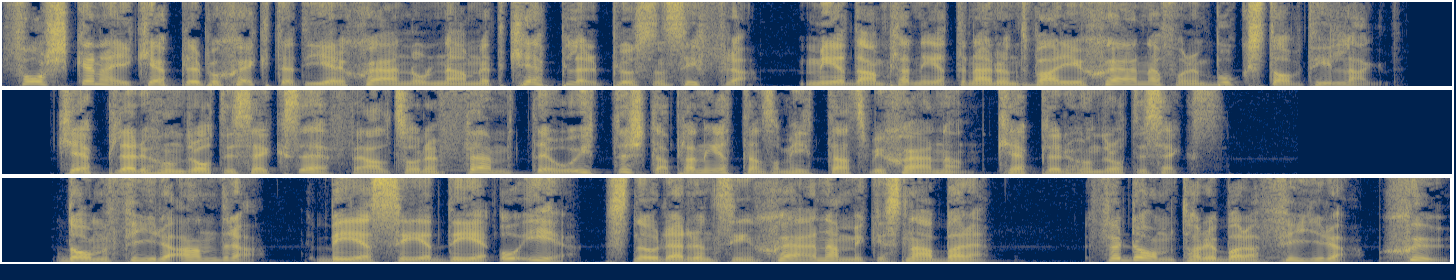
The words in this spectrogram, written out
Forskarna i Kepler-projektet ger stjärnor namnet Kepler plus en siffra, medan planeterna runt varje stjärna får en bokstav tillagd. Kepler 186f är alltså den femte och yttersta planeten som hittats vid stjärnan, Kepler 186. De fyra andra, B, C, D och E, snurrar runt sin stjärna mycket snabbare. För dem tar det bara 4, 7,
